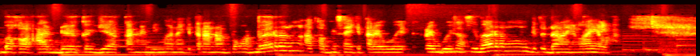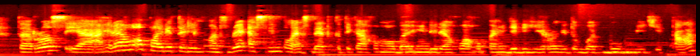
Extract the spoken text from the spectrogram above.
bakal ada kegiatan yang di mana kita nanam pohon bareng atau misalnya kita rebu rebuisasi bareng gitu dan lain-lain lah. Terus ya akhirnya aku apply di teknik lingkungan sebenarnya as simple as that. Ketika aku ngebayangin diri aku aku pengen jadi hero gitu buat bumi kita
